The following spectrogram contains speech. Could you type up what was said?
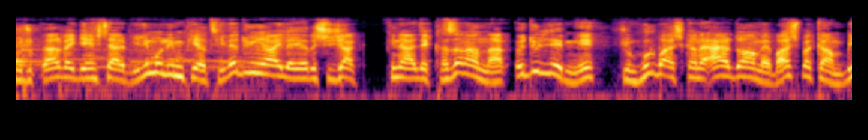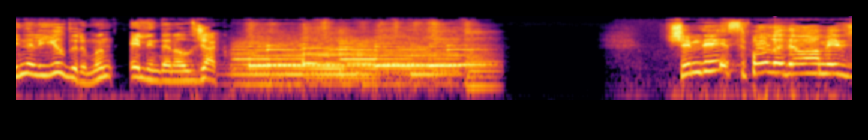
Çocuklar ve Gençler Bilim Olimpiyatı ile dünya ile yarışacak. Finalde kazananlar ödüllerini Cumhurbaşkanı Erdoğan ve Başbakan Binali Yıldırım'ın elinden alacak. Şimdi sporla devam edeceğiz.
